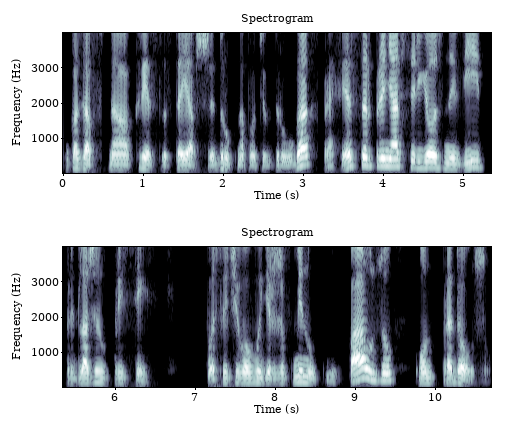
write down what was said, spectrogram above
Указав на кресло, стоявшее друг напротив друга, профессор, приняв серьезный вид, предложил присесть. После чего, выдержав минутную паузу, он продолжил.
